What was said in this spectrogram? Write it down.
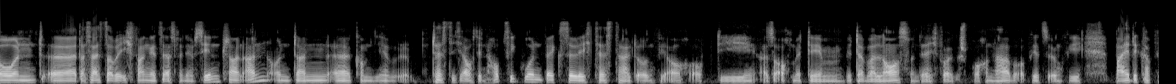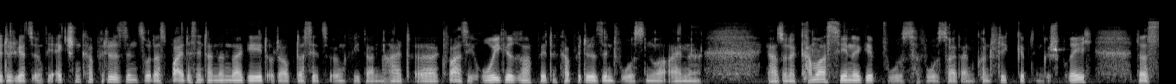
Und äh, das heißt aber, ich fange jetzt erst mit dem Szenenplan an und dann äh, kommen die, teste ich auch den Hauptfigurenwechsel. Ich teste halt irgendwie auch, ob die, also auch mit dem mit der Balance, von der ich vorher gesprochen habe, ob jetzt irgendwie beide Kapitel jetzt irgendwie Action-Kapitel sind, so dass beides hintereinander geht, oder ob das jetzt irgendwie dann halt äh, quasi ruhigere Kapitel sind, wo es nur eine ja so eine Kammerszene gibt, wo es wo es halt einen Konflikt gibt im Gespräch. Das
